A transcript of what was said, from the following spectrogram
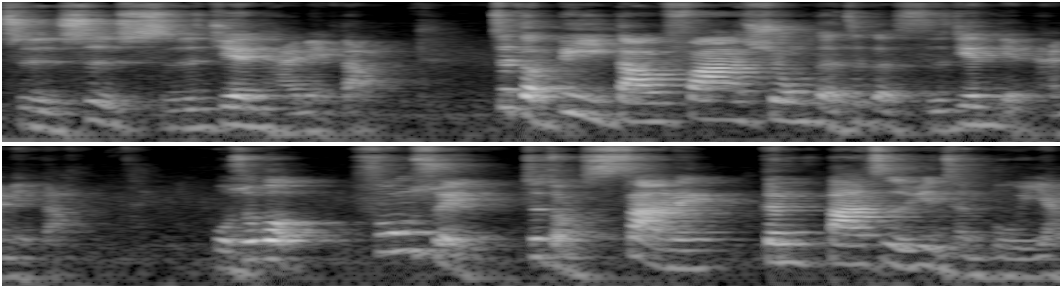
只是时间还没到，这个壁刀发凶的这个时间点还没到。我说过，风水这种煞呢，跟八字运程不一样，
